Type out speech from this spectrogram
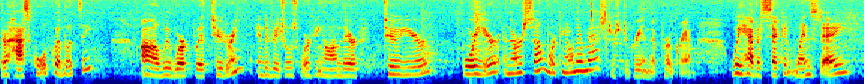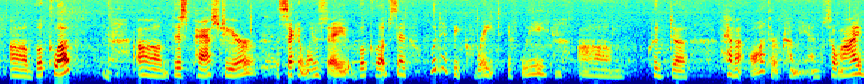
their high school equivalency. Uh, we work with tutoring, individuals working on their two year, four year, and there are some working on their master's degree in that program. We have a second Wednesday uh, book club. Uh, this past year, the second Wednesday book club said, wouldn't it be great if we um, could uh, have an author come in? So I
